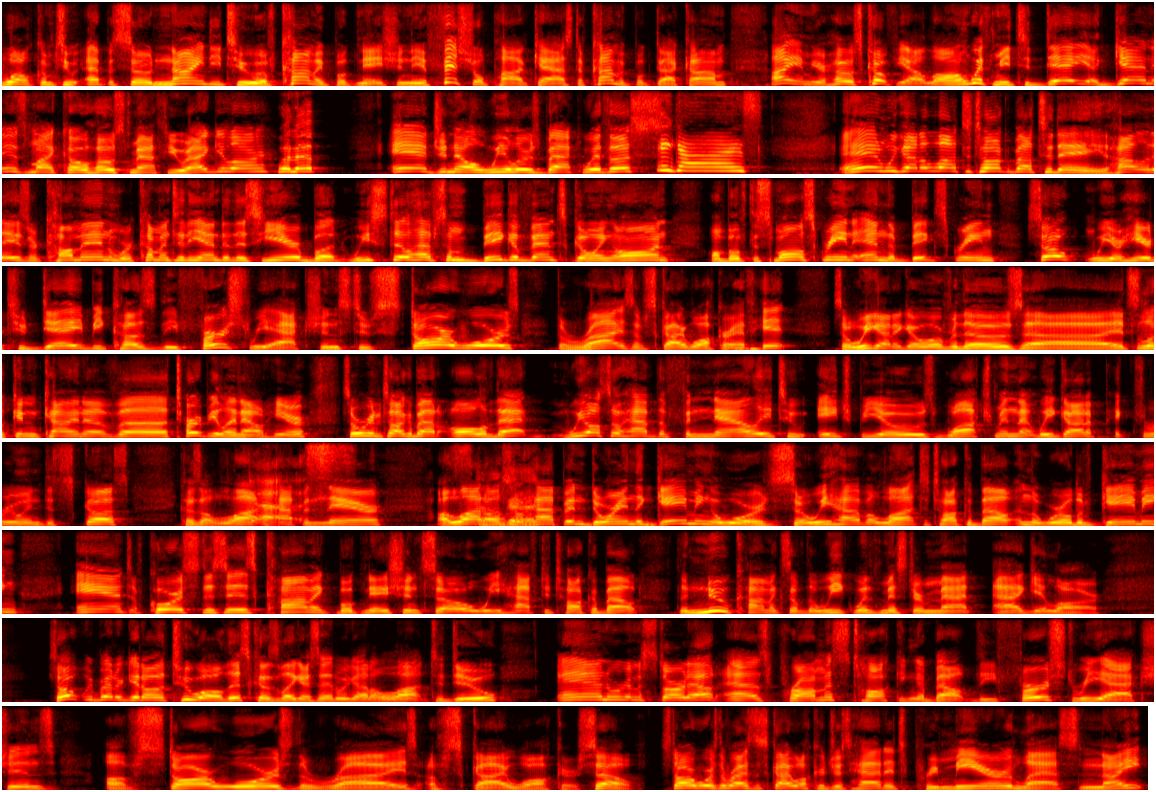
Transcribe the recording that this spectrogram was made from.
Welcome to episode 92 of Comic Book Nation, the official podcast of comicbook.com. I am your host, Kofi Outlaw, and with me today again is my co host, Matthew Aguilar. What up? And Janelle Wheeler's back with us. Hey guys. And we got a lot to talk about today. The holidays are coming. We're coming to the end of this year, but we still have some big events going on on both the small screen and the big screen. So we are here today because the first reactions to Star Wars The Rise of Skywalker have hit. So we got to go over those. Uh, it's looking kind of uh, turbulent out here. So we're going to talk about all of that. We also have the finale to HBO's Watchmen that we got to pick through and discuss because a lot Yes. happened there. A lot So also good. happened during the Gaming Awards. So we have a lot to talk about in the world of gaming. And of course, this is Comic Book Nation. So we have to talk about the new comics of the week with Mr. Matt Aguilar. So we better get on to all this because, like I said, we got a lot to do. And we're going to start out, as promised, talking about the first reactions of Star Wars The Rise of Skywalker. So, Star Wars The Rise of Skywalker just had its premiere last night.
